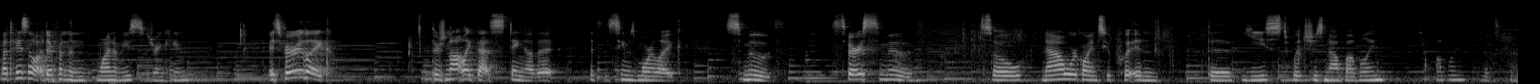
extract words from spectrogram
That tastes a lot different than wine I'm used to drinking. It's very like, there's not like that sting of it. It, it seems more like smooth. It's very smooth. So now we're going to put in the yeast, which is now bubbling. Is that bubbling? That's fine.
